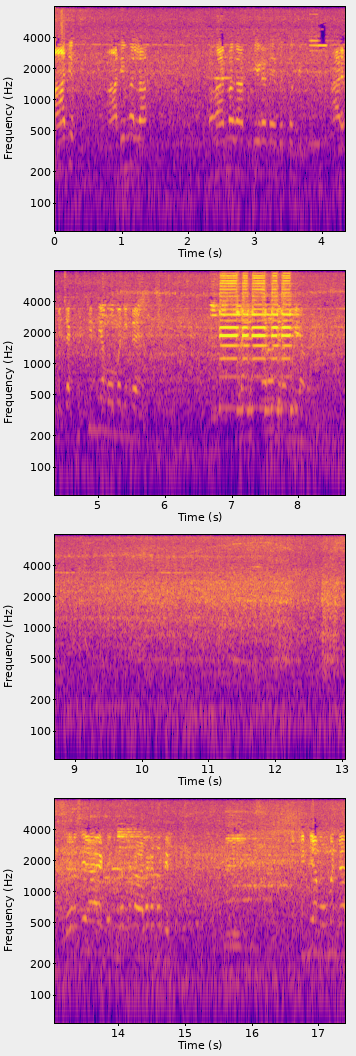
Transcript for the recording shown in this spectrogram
ആദ്യം ആദ്യം ആദ്യമല്ല മഹാത്മാഗാന്ധിജിയുടെ നേതൃത്വത്തിൽ ആരംഭിച്ച ക്വിറ്റ് ഇന്ത്യ മൂവ്മെന്റിന്റെ തീർച്ചയായിട്ടും ഇന്നത്തെ കാലഘട്ടത്തിൽ ക്വിറ്റ് ഇന്ത്യ മൂവ്മെന്റ്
